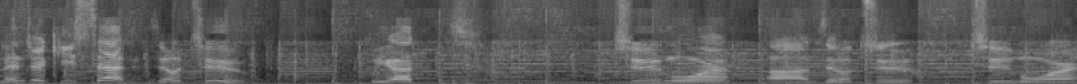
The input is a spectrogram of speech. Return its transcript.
Ranger key set 02. We got two more uh, 02, two more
